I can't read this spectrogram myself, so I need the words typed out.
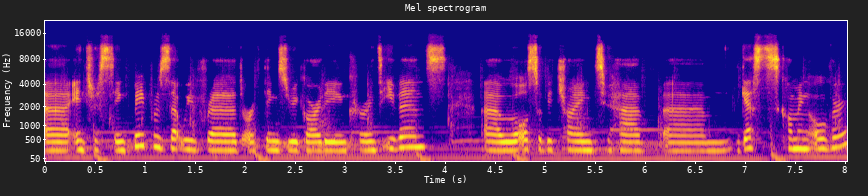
uh, interesting papers that we've read or things regarding current events. Uh, we will also be trying to have um, guests coming over.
